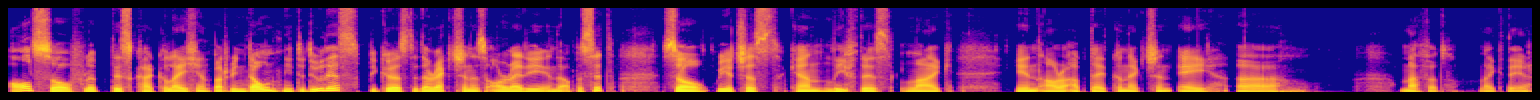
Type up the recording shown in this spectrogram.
also flipped this calculation, but we don't need to do this because the direction is already in the opposite. So we just can leave this like in our update connection A uh, method like there.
